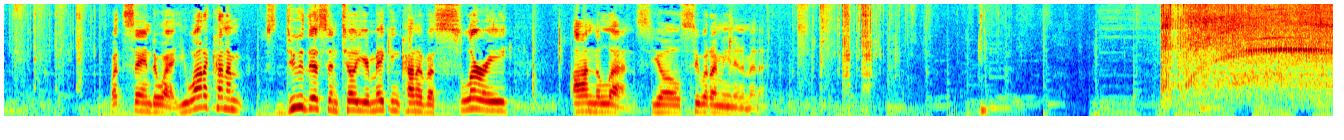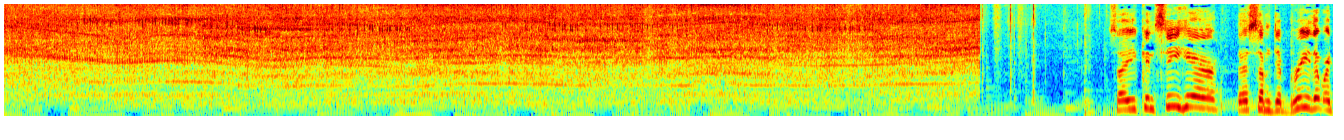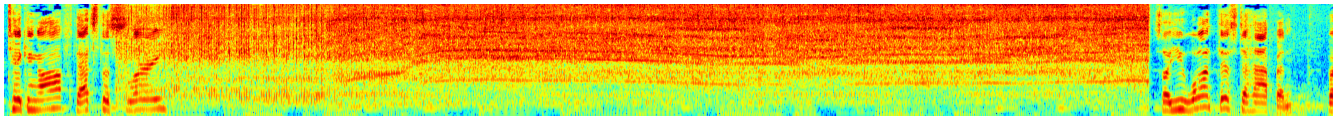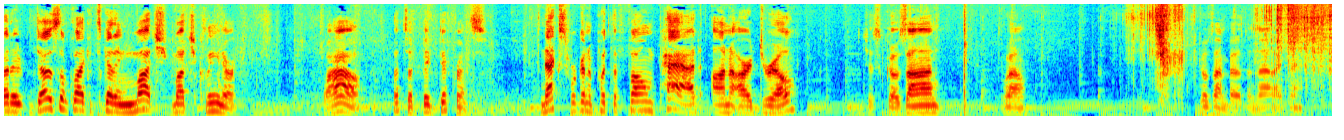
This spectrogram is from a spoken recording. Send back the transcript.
wet sand away. You wanna kind of do this until you're making kind of a slurry on the lens. You'll see what I mean in a minute. So you can see here, there's some debris that we're taking off. That's the slurry. So you want this to happen, but it does look like it's getting much, much cleaner. Wow, that's a big difference. Next, we're gonna put the foam pad on our drill. Just goes on, well, goes on better than that, I think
